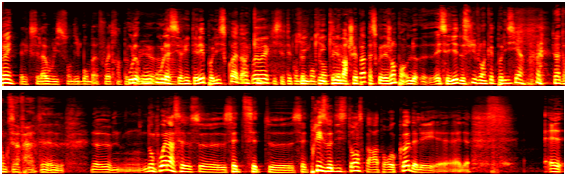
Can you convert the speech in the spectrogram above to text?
Oui. Et que c'est là où ils se sont dit, bon, bah, faut être un peu Ou, plus. ou- ou euh, la série télé Police Squad, hein, qui, Ouais, ouais, qui s'était qui, complètement qui- planté. qui ne marchait pas parce que les gens le- essayaient de suivre l'enquête policière. Donc, ça- enfin, euh, euh, donc voilà, ce- ce- cette, cette, euh, cette prise de distance par rapport au code, elle, est, elle, elle-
